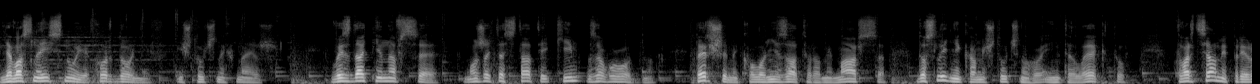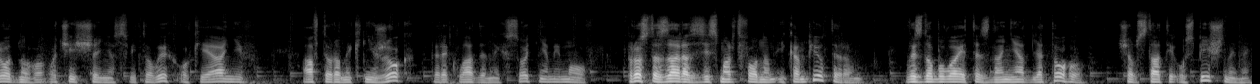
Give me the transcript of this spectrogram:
Для вас не існує кордонів і штучних меж. Ви здатні на все, можете стати ким завгодно, першими колонізаторами Марса, дослідниками штучного інтелекту, творцями природного очищення світових океанів, авторами книжок, перекладених сотнями мов. Просто зараз зі смартфоном і комп'ютером ви здобуваєте знання для того, щоб стати успішними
